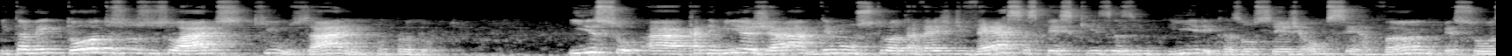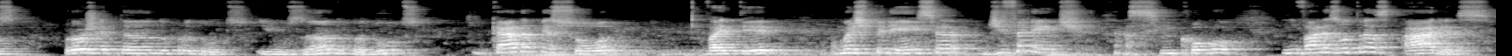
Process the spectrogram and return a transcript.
e também todos os usuários que usarem o produto. Isso a academia já demonstrou através de diversas pesquisas empíricas, ou seja, observando pessoas projetando produtos e usando produtos, que cada pessoa vai ter uma experiência diferente, assim como em várias outras áreas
